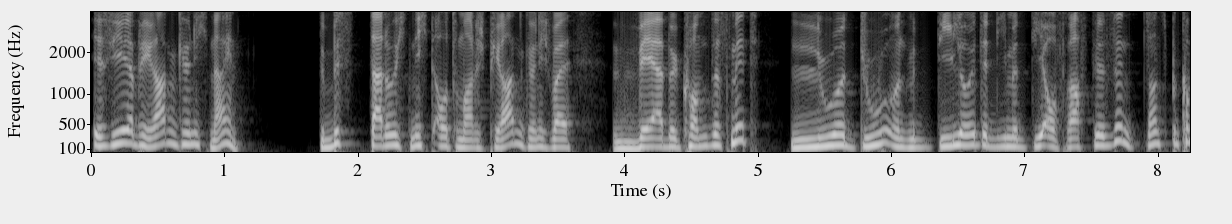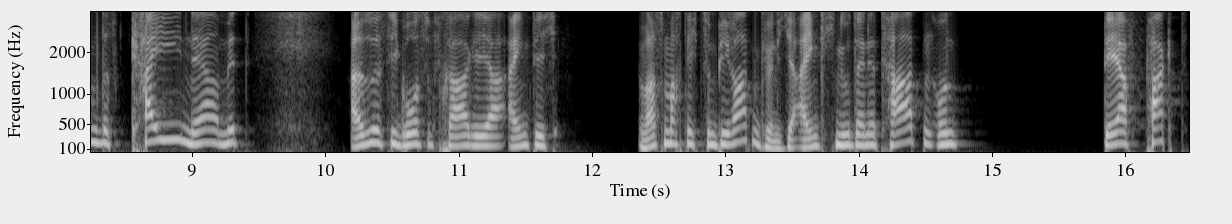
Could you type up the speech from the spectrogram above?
Ist jeder Piratenkönig? Nein. Du bist dadurch nicht automatisch Piratenkönig, weil wer bekommt es mit? Nur du und die Leute, die mit dir auf Raftel sind. Sonst bekommt das keiner mit. Also ist die große Frage ja eigentlich, was macht dich zum Piratenkönig? Ja, eigentlich nur deine Taten und der Fakt,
